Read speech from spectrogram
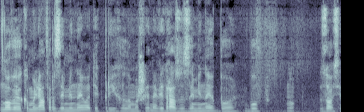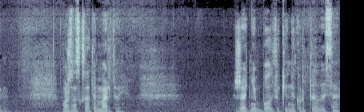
Новий акумулятор замінив, от як приїхала машина, відразу замінив, бо був ну, зовсім, можна сказати, мертвий. Жодні болтики не крутилися.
